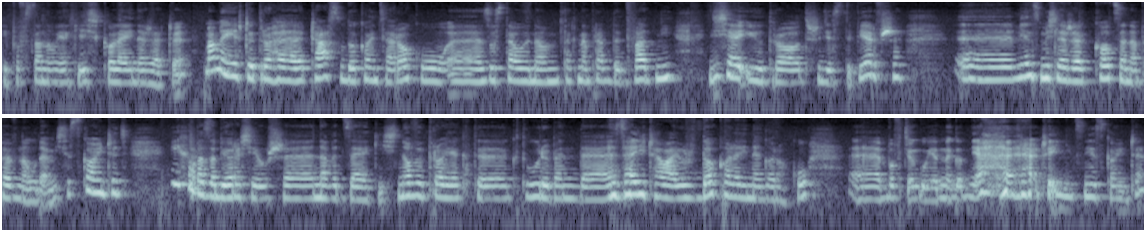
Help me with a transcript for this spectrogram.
i powstaną jakieś kolejne rzeczy. Mamy jeszcze trochę czasu do końca roku, e, zostały nam tak naprawdę dwa dni. Dzisiaj i jutro 31. E, Więc myślę, że koce na pewno uda mi się skończyć i chyba zabiorę się już e, nawet za jakiś nowy projekt, e, który będę zaliczała już do kolejnego roku, e, bo w ciągu jednego dnia raczej nic nie skończę.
